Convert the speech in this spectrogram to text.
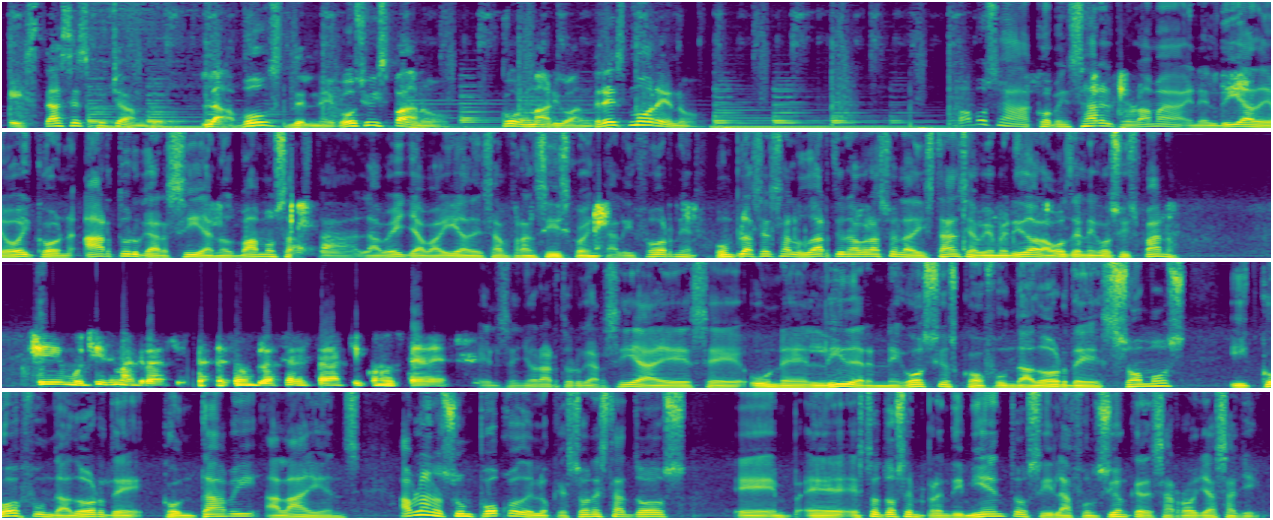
Estás escuchando La Voz del Negocio Hispano con Mario Andrés Moreno. Vamos a comenzar el programa en el día de hoy con Arthur García. Nos vamos hasta la bella bahía de San Francisco, en California. Un placer saludarte, un abrazo en la distancia. Bienvenido a la voz del negocio hispano. Sí, muchísimas gracias. Es un placer estar aquí con ustedes. El señor Arthur García es eh, un eh, líder en negocios, cofundador de Somos y cofundador de Contavi Alliance. Háblanos un poco de lo que son estas dos, eh, estos dos emprendimientos y la función que desarrollas allí.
